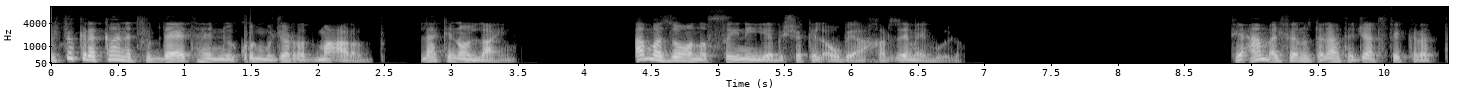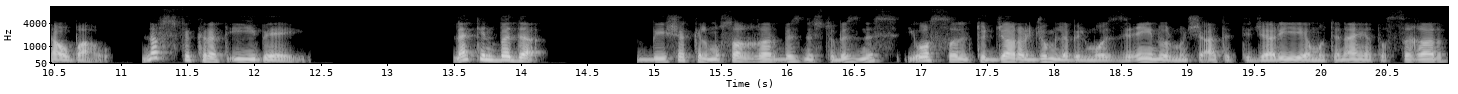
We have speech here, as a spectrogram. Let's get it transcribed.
الفكرة كانت في بدايتها إنه يكون مجرد معرض لكن أونلاين أمازون الصينية بشكل أو بآخر زي ما يقولوا. في عام 2003 جات فكرة Taobao نفس فكرة eBay لكن بدأ بشكل مصغر business to business يوصل تجار الجملة بالموزعين والمنشآت التجارية متناهية الصغر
